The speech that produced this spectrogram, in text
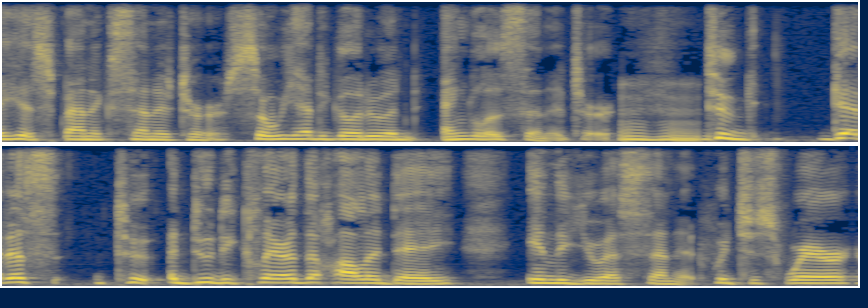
a Hispanic senator, so we had to go to an Anglo senator Mm-hmm. to get us to to declare the holiday in the U.S. Senate, which is where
